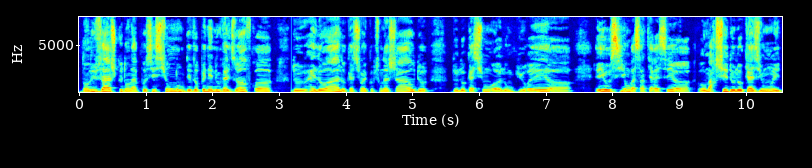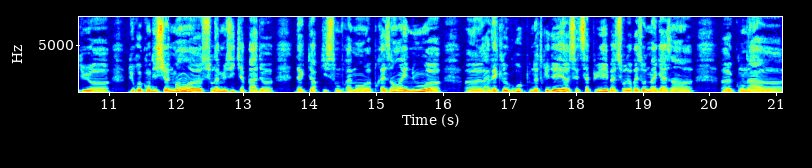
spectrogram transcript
dans l'usage que dans la possession, donc développer des nouvelles offres de LOA, location avec option d'achat, ou de, de location longue durée. et aussi, on va s'intéresser au marché de l'occasion et du, du reconditionnement. sur la musique, il n'y a pas d'acteurs qui sont vraiment présents, et nous, avec le groupe, notre idée, c'est de s'appuyer bah, sur le réseau de magasins qu'on a euh,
